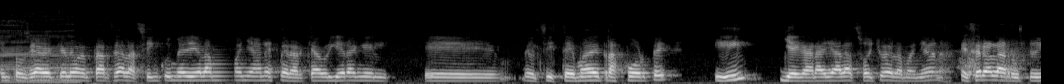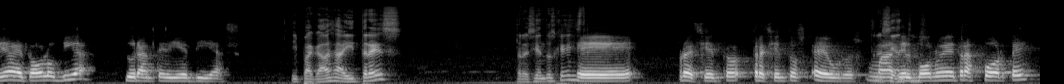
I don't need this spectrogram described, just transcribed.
Entonces había que ah. levantarse a las 5 y media de la mañana, esperar que abrieran el, eh, el sistema de transporte y llegar allá a las 8 de la mañana. Esa era la rutina de todos los días durante 10 días. ¿Y pagabas ahí 3? ¿300 qué? Eh, 300, 300 euros, más el bono de transporte,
